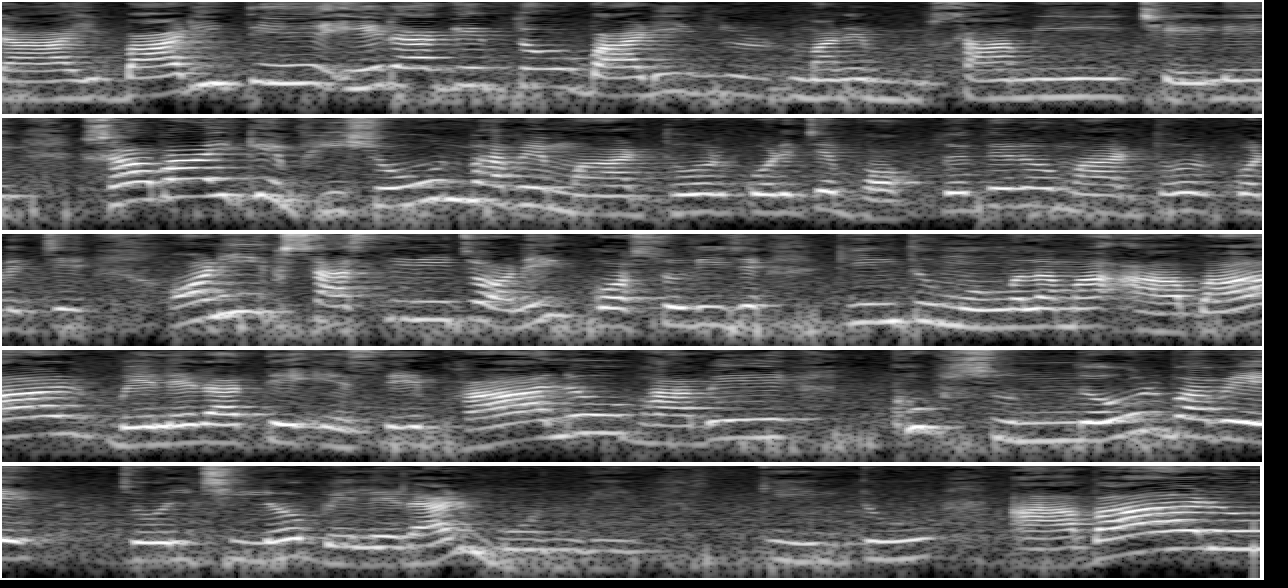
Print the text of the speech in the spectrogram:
তাই বাড়িতে, এর আগে তো বাড়ির মানে স্বামী, ছেলে সবাইকে ভীষণভাবে মারধর করেছে, ভক্তদেরও মারধর করেছে, অনেক শাস্তি দিয়েছে, অনেক কষ্ট দিয়েছে। কিন্তু মঙ্গলামা আবার বেলেরাতে এসে ভালোভাবে, খুব সুন্দরভাবে চলছিল বেলেরার মন্দির। কিন্তু আবারও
